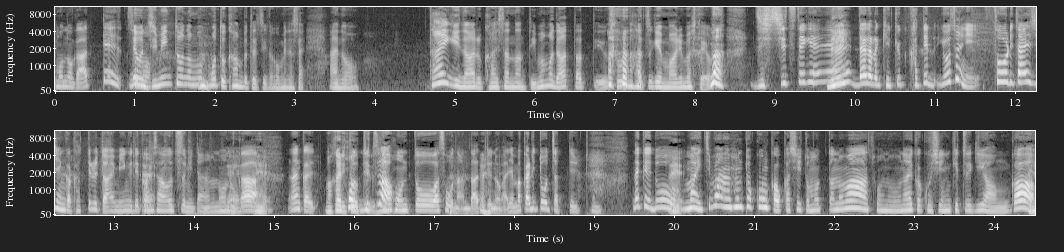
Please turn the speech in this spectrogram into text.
ものがあってでも自民党の元幹部たちがごめんなさい。あの大義のある解散なんて今まであったっていう そんな発言もありましたよ。まあ実質的にね、ね、だから結局勝てる要するに総理大臣が勝ってるタイミングで解散を打つみたいなものが、なんかね、実は本当はそうなんだっていうのがねまかり通っちゃってるっていうのも。だけど、まあ一番本当今回おかしいと思ったのはその内閣不信決議案が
